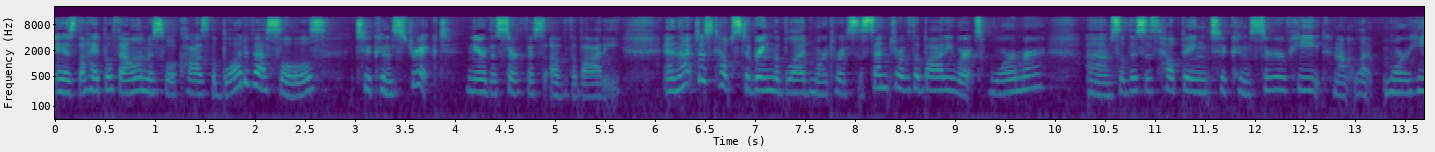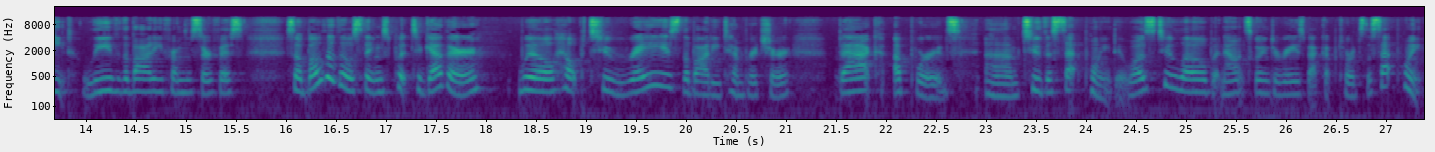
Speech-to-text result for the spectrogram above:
is the hypothalamus will cause the blood vessels to constrict near the surface of the body. And that just helps to bring the blood more towards the center of the body where it's warmer. Um, so this is helping to conserve heat, not let more heat leave the body from the surface. So both of those things put together will help to raise the body temperature back upwards um, to the set point. It was too low, but now it's going to raise back up towards the set point.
